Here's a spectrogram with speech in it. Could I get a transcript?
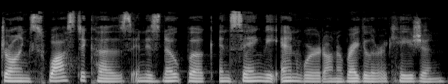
drawing swastikas in his notebook and saying the N word on a regular occasion.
